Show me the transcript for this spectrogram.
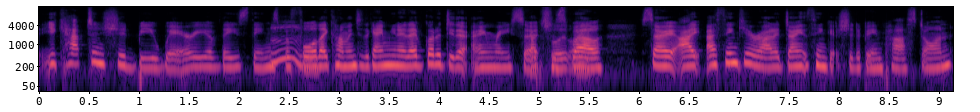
your captain should be wary of these things hmm. before they come into the game. You know, they've got to do their own research as well. So I, I think you're right. I don't think it should have been passed on.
